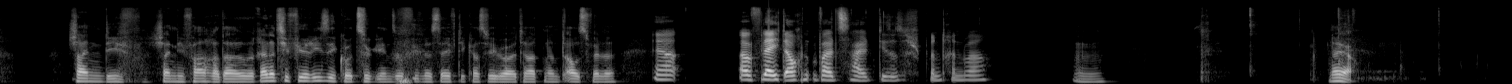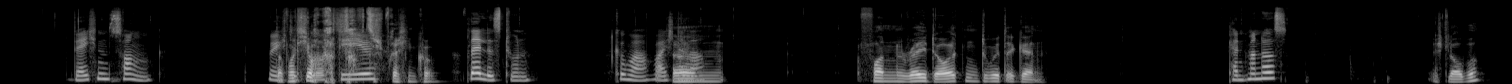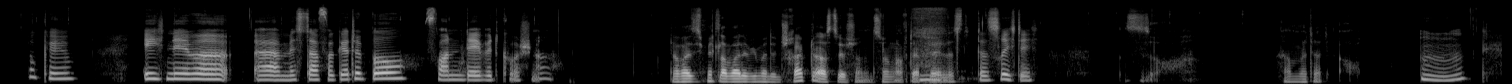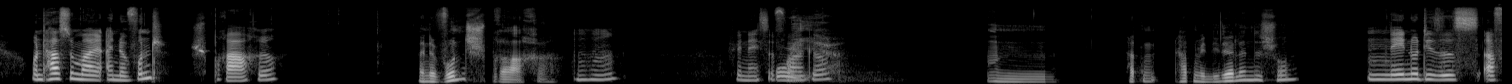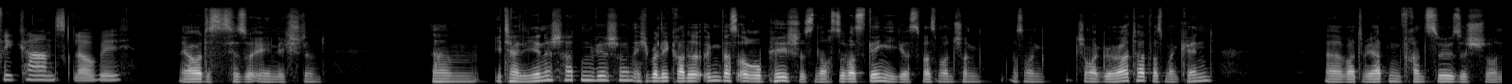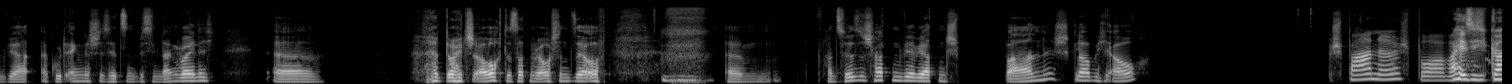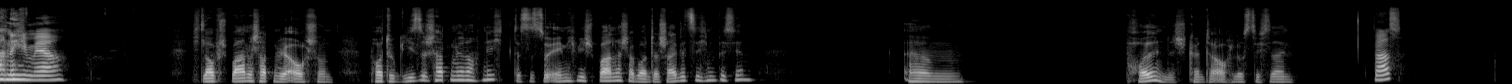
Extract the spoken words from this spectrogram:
scheinen die, scheinen die Fahrer da relativ viel Risiko zu gehen, so viele Safety Cars wie wir heute hatten und Ausfälle. Ja. Aber vielleicht auch, weil es halt dieses Sprintrennen war. Mhm. Naja, Welchen Song da wollte möchtest ich auch gerade zu sprechen kommen. Playlist tun? Guck mal, war ich schneller. Ähm, von Ray Dalton, Do It Again. Kennt man das? Ich glaube. Okay. Ich nehme äh, Mr. Forgettable von David Kushner. Da weiß ich mittlerweile, wie man den schreibt. Da hast du ja schon einen Song auf der Playlist. Das ist richtig. So, haben wir das auch. Mhm. Und hast du mal eine Wunschsprache Eine Wunschsprache. mhm. Für nächste. Folge? Mm, hatten, hatten wir Niederländisch schon? Nee, nur dieses Afrikaans, glaube ich. Ja, aber das ist ja so ähnlich, stimmt. Ähm, Italienisch hatten wir schon. Ich überlege gerade irgendwas Europäisches noch, sowas Gängiges, was man schon, was man schon mal gehört hat, was man kennt. Äh, warte, wir hatten Französisch schon. Wir, äh, gut, Englisch ist jetzt ein bisschen langweilig. Äh, Deutsch auch, das hatten wir auch schon sehr oft. ähm, Französisch hatten wir, wir hatten Spanisch, glaube ich, auch. Spanisch? Boah, weiß ich gar nicht mehr. Ich glaube, Spanisch hatten wir auch schon. Portugiesisch hatten wir noch nicht. Das ist so ähnlich wie Spanisch, aber unterscheidet sich ein bisschen. Ähm, Polnisch könnte auch lustig sein. Was?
